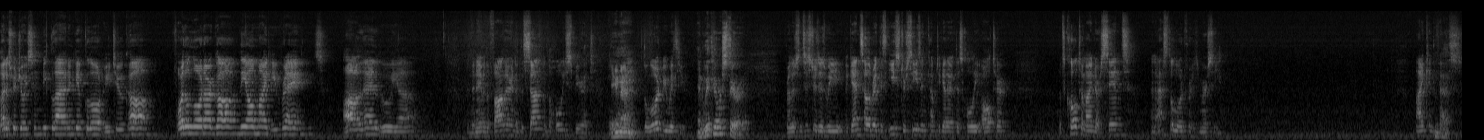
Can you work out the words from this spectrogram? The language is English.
Let us rejoice and be glad and give glory to God. For the Lord our God, the Almighty, reigns. Alleluia. In the name of the Father, and of the Son, and of the Holy Spirit. Amen. The Lord be with you. And with your spirit. Brothers and sisters, as we again celebrate this Easter season, come together at this holy altar, let's call to mind our sins and ask the Lord for his mercy. I confess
